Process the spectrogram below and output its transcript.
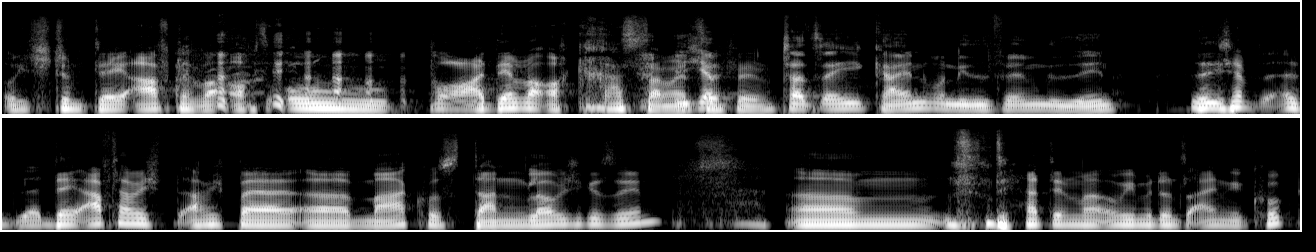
Oh, stimmt, Day After war auch, so- oh, boah, der war auch krass damals, Ich der habe Film. tatsächlich keinen von diesen Filmen gesehen. Ich habe äh, Day After habe ich, hab ich bei äh, Markus Dunn, glaube ich, gesehen. Ähm, der hat den mal irgendwie mit uns eingeguckt.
